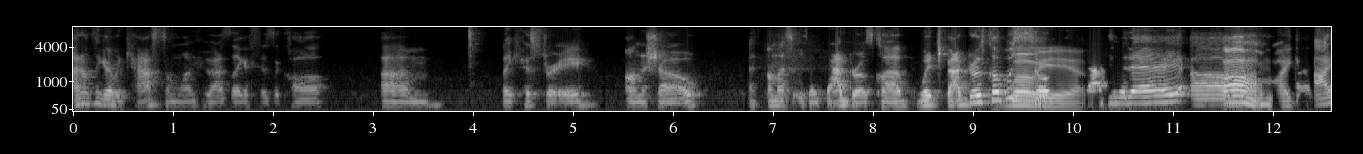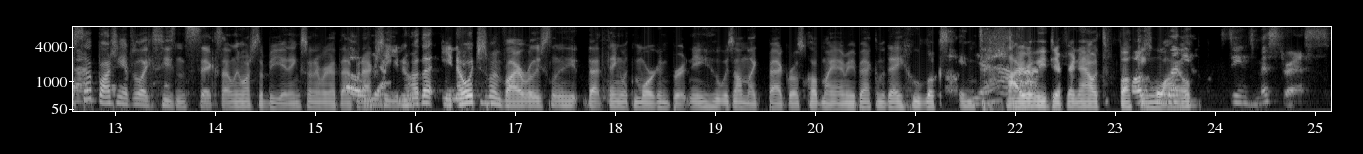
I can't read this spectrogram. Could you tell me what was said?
I don't think I would cast someone who has like a physical, um, like history on a show, unless it was like Bad Girls Club, which Bad Girls Club was Whoa, so yeah. back in the day. Oh Um, my! g- I yeah. stopped watching after like season six. I only watched the beginning, so I never got that. Oh, but yeah. actually, you know how that you know what just went viral recently? That thing with Morgan Brittany, who was on like Bad Girls Club Miami back in the day, who looks yeah. entirely different now. It's fucking also wild. Holstein's mistress.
